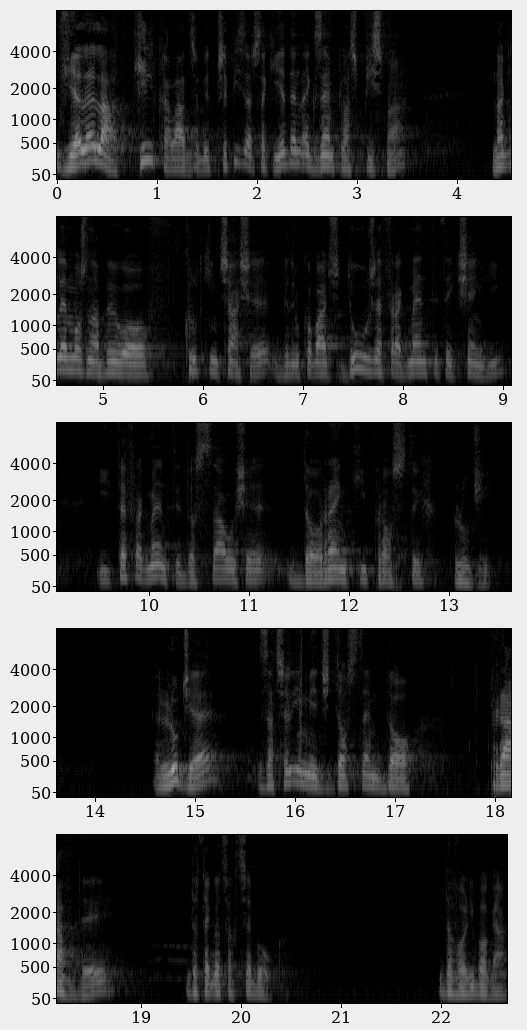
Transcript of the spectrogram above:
wiele lat, kilka lat, żeby przepisać taki jeden egzemplarz pisma, Nagle można było w krótkim czasie wydrukować duże fragmenty tej księgi, i te fragmenty dostały się do ręki prostych ludzi. Ludzie zaczęli mieć dostęp do prawdy, do tego, co chce Bóg, do woli Boga.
